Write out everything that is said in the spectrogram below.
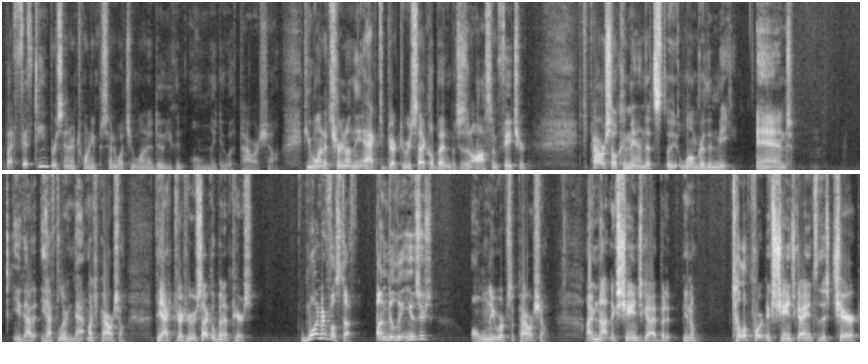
about 15% or 20% of what you want to do, you can only do with PowerShell. If you want to turn on the Active Directory recycle bin, which is an awesome feature, it's a PowerShell command that's longer than me. And you got you have to learn that much PowerShell. The Active Directory recycle bin appears. Wonderful stuff. Undelete users only works with PowerShell. I'm not an Exchange guy, but it, you know, teleport an exchange guy into this chair,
